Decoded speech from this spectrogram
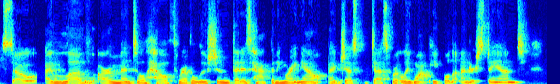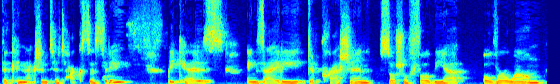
So I love our mental health revolution that is happening right now. I just desperately want people to understand the connection to toxicity because anxiety, depression, social phobia, overwhelm,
